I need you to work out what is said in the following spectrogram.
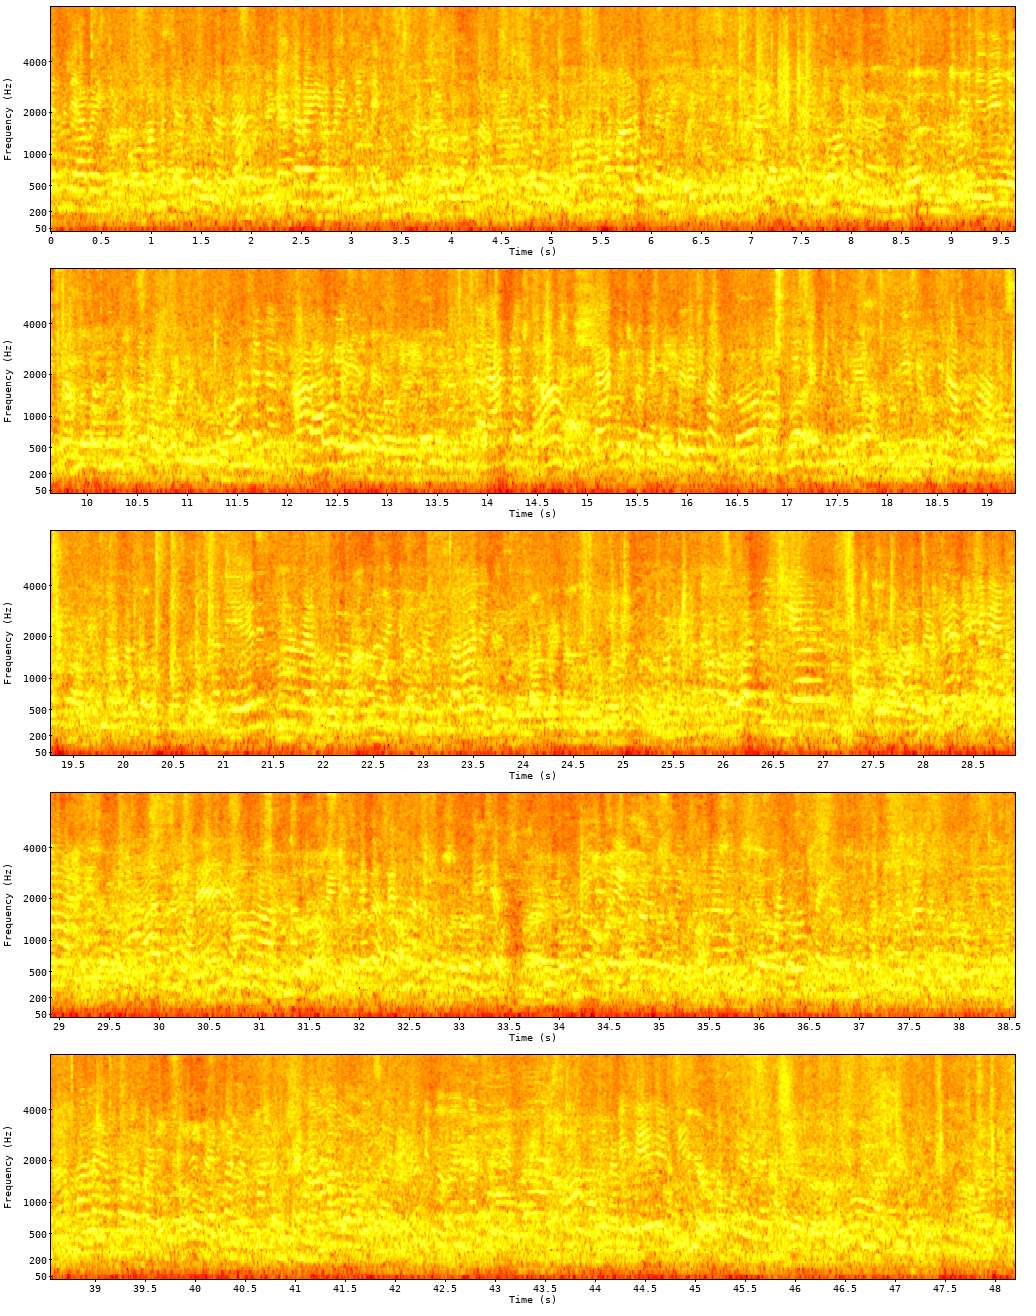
ఎనిమిది యాభై అమ్మ చనిపోయినాక ఎకరా ఇరవై సెంట్లు ఎక్కిస్తున్నాను నేనేం చేశాను కోర్టులో బ్లాక్ లిస్ట్ బ్లాక్ లిస్ట్ పెట్టేస్తే రెడ్ మార్క్లో తీసేపించాను మేడం తీసేపించి అమ్ముకోవడానికి నన్ను ఏది ఇస్తున్నాడు మేడం వాళ్ళ మొత్తం ఎక్కిస్తున్నాడు స్థలాలు ఎక్కిస్తున్నాడు మాకు ఇక్కడ వాళ్ళు పెడితే ఇక్కడ ఎవరో నర్సులోనే ఎవరో పెట్టిస్తే రెడ్ మార్క్ తీసేపిస్తున్నాడు ఇప్పుడు ఎవరు చూపించుకున్నారు పది రోజులు అయ్యారు పది రోజులు మళ్ళీ ఎంఆర్ఓ మీ పేరేంటి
